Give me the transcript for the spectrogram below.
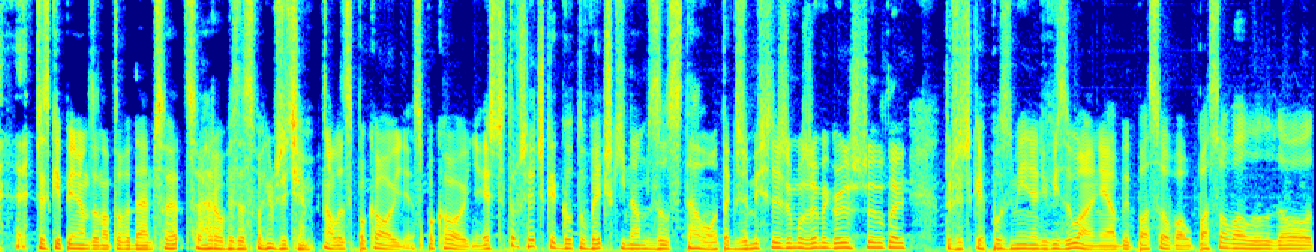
Wszystkie pieniądze na to wydałem, co ja, co ja robię ze swoim życiem. Ale spokojnie, spokojnie. Jeszcze troszeczkę gotóweczki nam zostało, także myślę, że możemy go jeszcze tutaj troszeczkę pozmieniać wizualnie, aby pasował. Pasował do...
